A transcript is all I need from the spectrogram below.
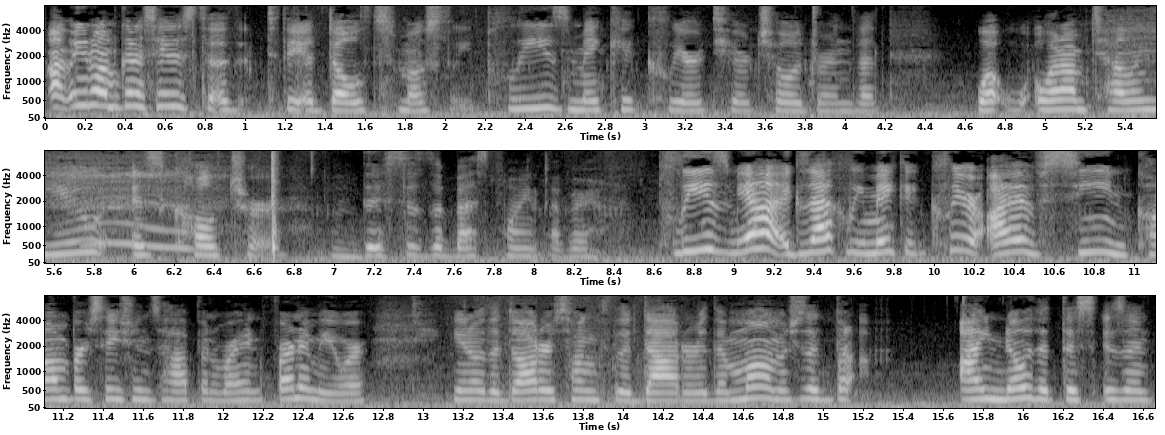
I mean, you know, I'm going to say this to, to the adults mostly. Please make it clear to your children that what what I'm telling you is culture. This is the best point ever. Please, yeah, exactly. Make it clear. I have seen conversations happen right in front of me where, you know, the daughter's talking to the dad or the mom, and she's like, "But I know that this isn't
